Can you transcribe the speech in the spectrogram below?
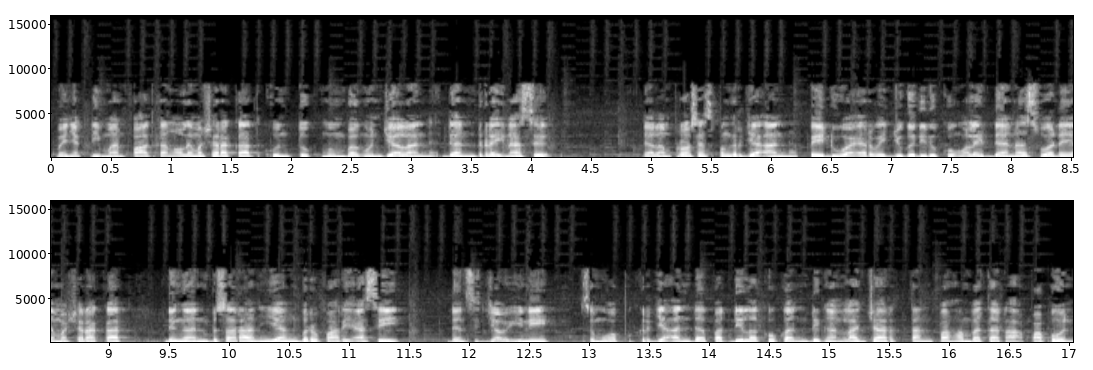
banyak dimanfaatkan oleh masyarakat untuk membangun jalan dan drainase. Dalam proses pengerjaan, P2RW juga didukung oleh dana swadaya masyarakat dengan besaran yang bervariasi dan sejauh ini semua pekerjaan dapat dilakukan dengan lancar tanpa hambatan apa pun.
